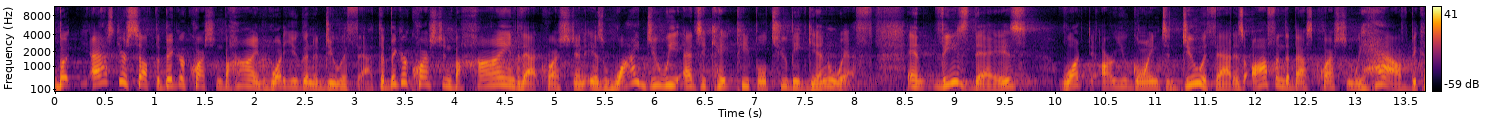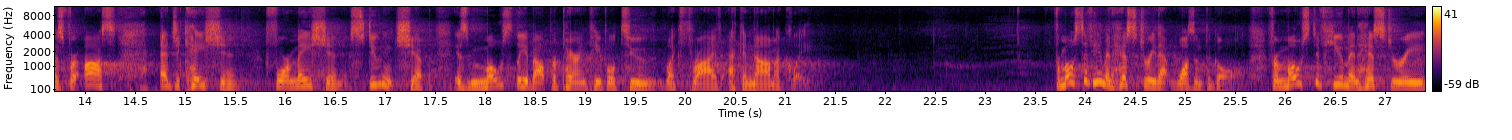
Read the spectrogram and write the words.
but ask yourself the bigger question behind what are you going to do with that? The bigger question behind that question is why do we educate people to begin with? And these days, what are you going to do with that is often the best question we have because for us, education, formation, studentship is mostly about preparing people to like thrive economically. For most of human history, that wasn't the goal. For most of human history,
